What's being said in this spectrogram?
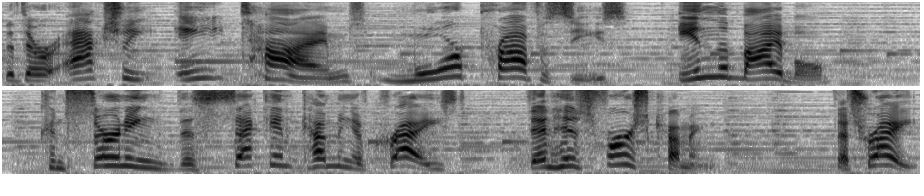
that there are actually eight times more prophecies in the Bible concerning the second coming of Christ than his first coming? That's right.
